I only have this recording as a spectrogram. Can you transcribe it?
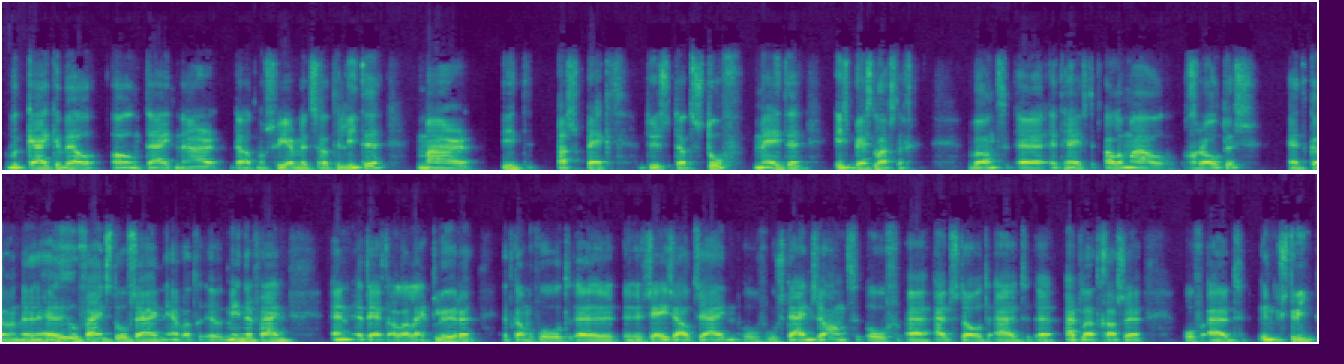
We kijken wel al een tijd naar de atmosfeer met satellieten, maar dit aspect, dus dat stof meten, is best lastig. Want uh, het heeft allemaal groottes. Het kan een heel fijn stof zijn en wat uh, minder fijn. En het heeft allerlei kleuren. Het kan bijvoorbeeld zeezout zijn, of woestijnzand, of uitstoot uit uitlaatgassen of uit industrie.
